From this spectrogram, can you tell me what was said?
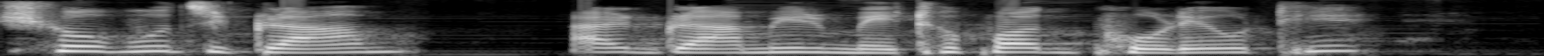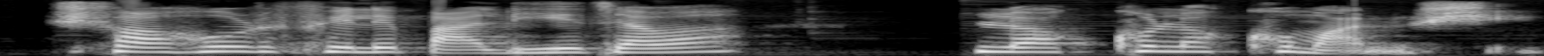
সবুজ গ্রাম আর গ্রামের মেঠোপথ ভরে ওঠে, শহর ফেলে পালিয়ে যাওয়া লক্ষ লক্ষ মানুষই।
